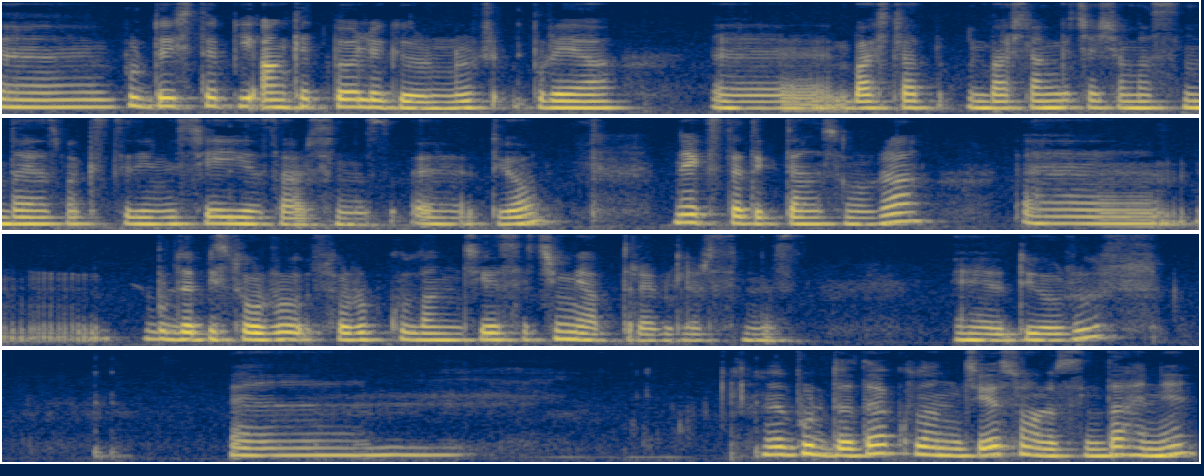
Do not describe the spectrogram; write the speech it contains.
Ee, Burada işte bir anket böyle görünür. Buraya e, başlat, başlangıç aşamasında yazmak istediğiniz şeyi yazarsınız e, diyor. Next dedikten sonra e, burada bir soru sorup kullanıcıya seçim yaptırabilirsiniz e, diyoruz. E, ve burada da kullanıcıya sonrasında hani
